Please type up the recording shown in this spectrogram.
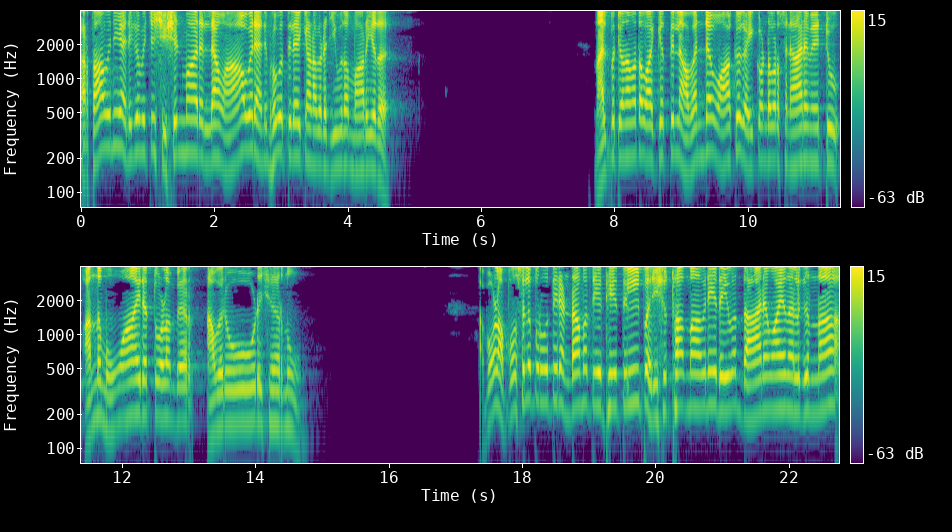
കർത്താവിനെ അനുഗമിച്ച ശിഷ്യന്മാരെല്ലാം ആ ഒരു അനുഭവത്തിലേക്കാണ് അവരുടെ ജീവിതം മാറിയത്. നാൽപ്പത്തി ഒന്നാമത്തെ വാക്യത്തിൽ അവന്റെ വാക്ക് കൈക്കൊണ്ടവർ സ്നാനമേറ്റു. അന്ന് മൂവായിരത്തോളം പേർ അവരോട് ചേർന്നു. അപ്പോൾ അപ്പോസ്റ്റല പ്രവൃത്തി രണ്ടാമത്തെ അധ്യയത്തിൽ പരിശുദ്ധാത്മാവിനെ ദൈവം ദാനമായി നൽകുന്ന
